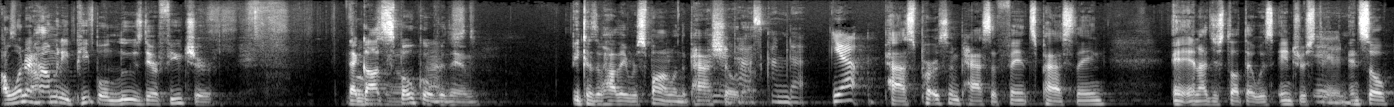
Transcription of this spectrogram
I wonder how many people lose their future that God Focusing on spoke the over them because of how they respond when the past When showed the past up. come up. Yep. Past person, past offense, past thing. And, and I just thought that was interesting. Dude. And so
